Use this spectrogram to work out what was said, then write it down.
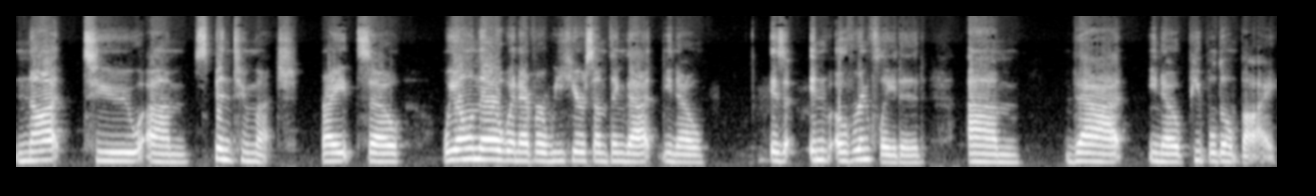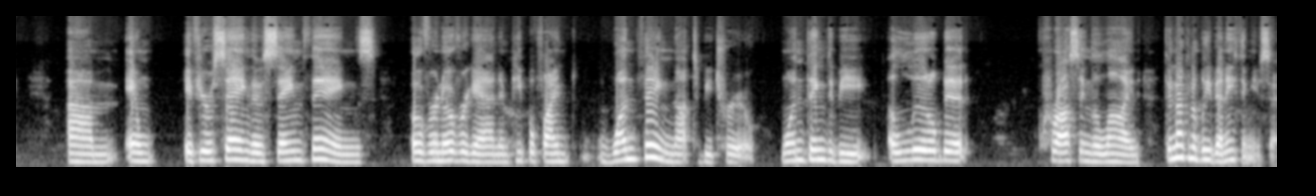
not to um, spin too much, right? So we all know whenever we hear something that you know is in, overinflated, um, that you know people don't buy, um, and if you're saying those same things over and over again, and people find one thing not to be true, one thing to be a little bit crossing the line, they're not going to believe anything you say.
